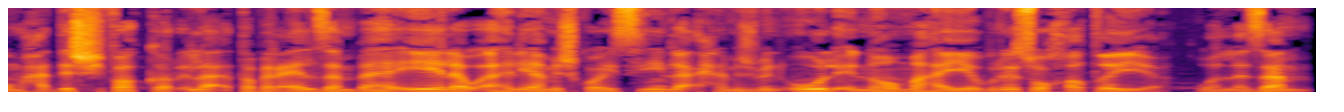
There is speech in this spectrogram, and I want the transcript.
ومحدش يفكر لا طب العيال ذنبها إيه لو أهاليها مش كويسين؟ لا إحنا مش بنقول إن هم هيورثوا خطية ولا ذنب.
